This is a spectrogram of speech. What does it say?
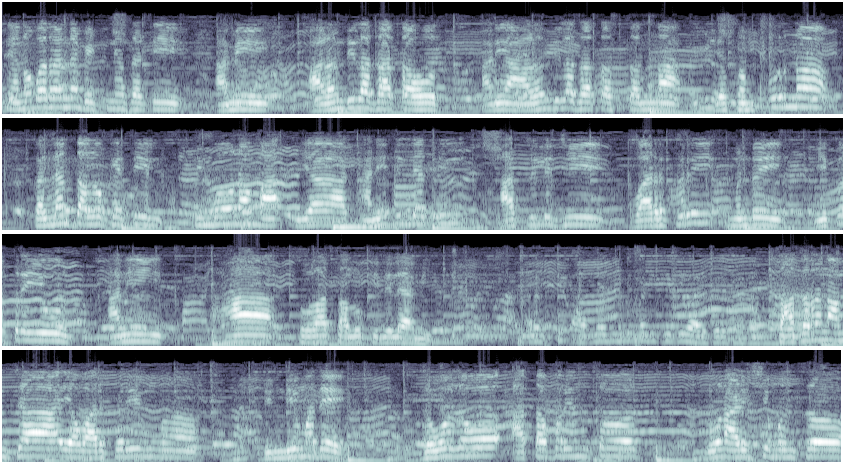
ज्ञानोबारांना भेटण्यासाठी आम्ही आळंदीला जात आहोत. आणि आळंदीला जात असताना या संपूर्ण कल्याण तालुक्यातील किंबहुना मा या ठाणे जिल्ह्यातील असलेली जी वारकरी मंडळी एकत्र येऊन आणि हा सोहळा चालू केलेला आहे आम्ही. किती वारकरी साधारण आमच्या या वारकरी दिंडीमध्ये जवळजवळ आतापर्यंत दोन अडीचशे माणसं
